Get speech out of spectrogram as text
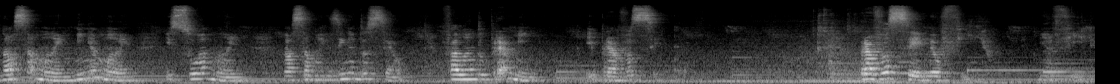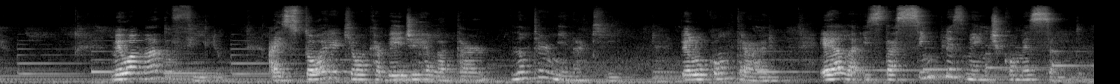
nossa mãe, minha mãe e sua mãe, nossa mãezinha do céu, falando para mim e para você. Para você, meu filho, minha filha, meu amado filho, a história que eu acabei de relatar não termina aqui. Pelo contrário, ela está simplesmente começando.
